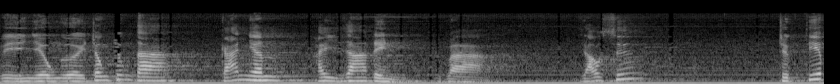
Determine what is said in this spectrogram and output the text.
Vì nhiều người trong chúng ta, cá nhân hay gia đình và giáo xứ trực tiếp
